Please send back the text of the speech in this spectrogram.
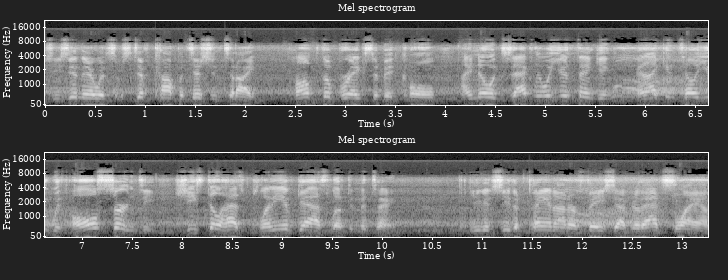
She's in there with some stiff competition tonight. Pump the brakes a bit, Cole. I know exactly what you're thinking, and I can tell you with all certainty she still has plenty of gas left in the tank. You can see the pain on her face after that slam.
